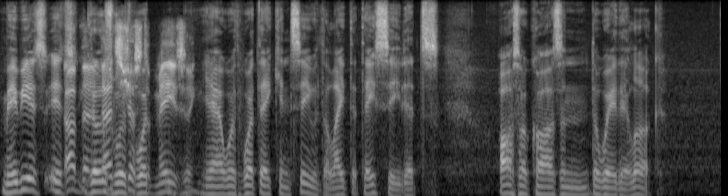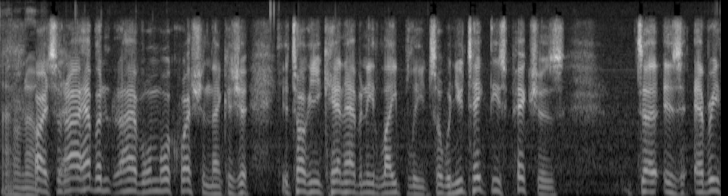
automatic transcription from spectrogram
Maybe it's it Oh, that- goes that's with just what amazing. Yeah, with what they can see, with the light that they see, that's also causing the way they look. I don't know. All right, so now I have a, I have one more question then, because you're you're talking you can't have any light bleed. So when you take these pictures, to, is every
